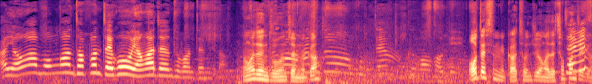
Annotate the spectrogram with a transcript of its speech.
아 영화 본 건 첫 번째고 영화제는 두 번째입니다. 영화제는 두 번째입니까? 한중 그거 거기. 어땠습니까? 전주 영화제 첫 번째 경험.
